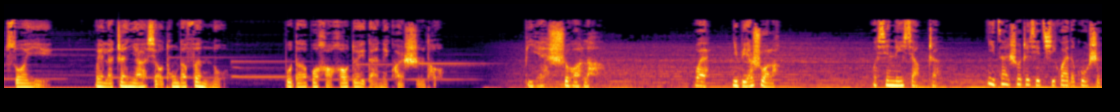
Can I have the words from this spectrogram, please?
所以，为了镇压小童的愤怒，不得不好好对待那块石头。别说了，喂，你别说了。我心里想着，你再说这些奇怪的故事，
